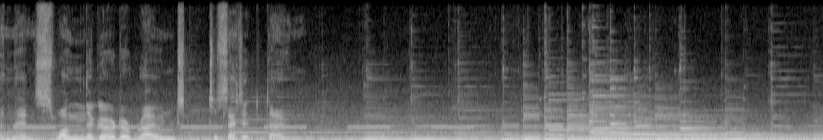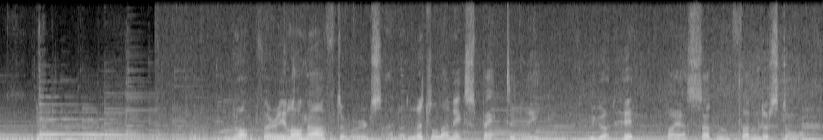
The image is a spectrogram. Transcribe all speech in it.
and then swung the girder round to set it down. Very long afterwards, and a little unexpectedly, we got hit by a sudden thunderstorm.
